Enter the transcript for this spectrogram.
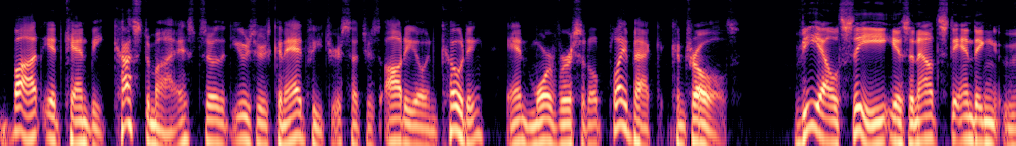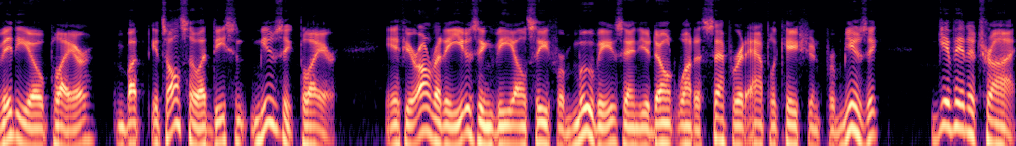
but it can be customized so that users can add features such as audio encoding and more versatile playback controls. VLC is an outstanding video player, but it's also a decent music player. If you're already using VLC for movies and you don't want a separate application for music, give it a try.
